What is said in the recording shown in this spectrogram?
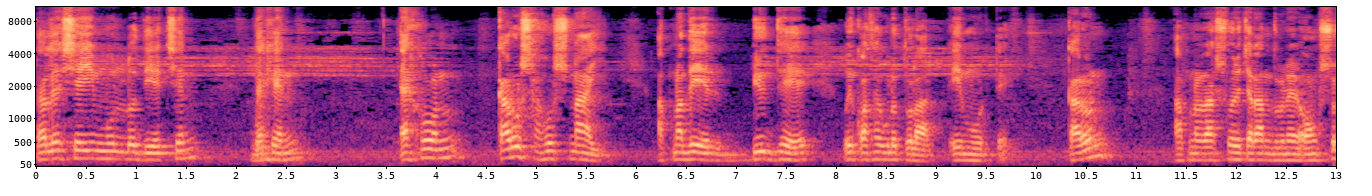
তাহলে সেই মূল্য দিয়েছেন, দেখেন, এখন কারও সাহস নাই আপনাদের বিরুদ্ধে ওই কথাগুলো তোলার এই মুহূর্তে। কারণ আপনারা স্বৈরাচার আন্দোলনের অংশ,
